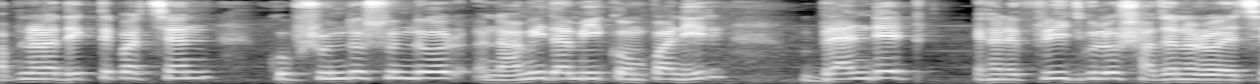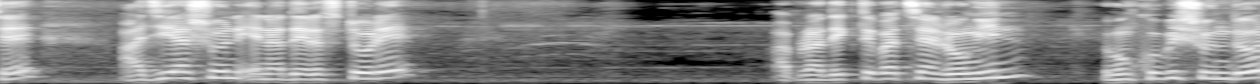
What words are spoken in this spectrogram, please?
আপনারা দেখতে পাচ্ছেন খুব সুন্দর সুন্দর নামি দামি কোম্পানির ব্র্যান্ডেড এখানে ফ্রিজগুলো সাজানো রয়েছে। আজই আসুন এনাদের স্টোরে। আপনারা দেখতে পাচ্ছেন রঙিন এবং খুবই সুন্দর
